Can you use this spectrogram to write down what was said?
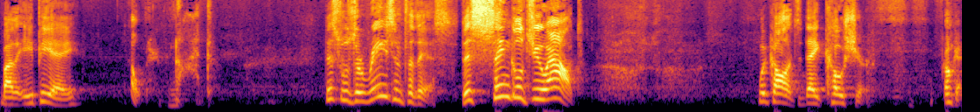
by the EPA. No, they're not. This was a reason for this. This singled you out. We call it today kosher. Okay.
